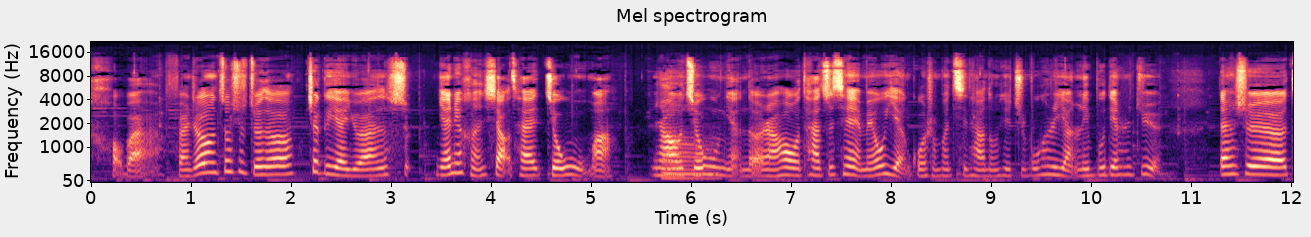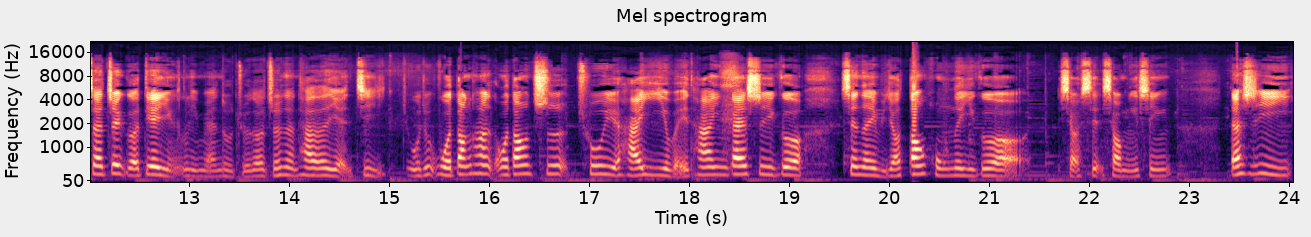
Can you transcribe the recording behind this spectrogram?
好吧，反正就是觉得这个演员是年龄很小，才九五嘛，然后九五年的，然后他之前也没有演过什么其他东西，只不过是演了一部电视剧，但是在这个电影里面，我觉得真的他的演技，我就我当他我当时初也还以为他应该是一个。现在也比较当红的一个小小小明星，但是一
